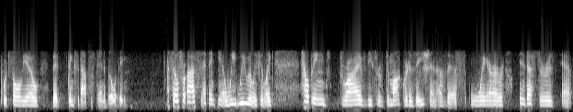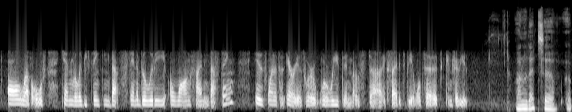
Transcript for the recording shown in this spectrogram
portfolio that thinks about sustainability. So for us, I think you know we we really feel like helping drive the sort of democratization of this, where investors at all levels can really be thinking about sustainability alongside investing, is one of the areas where, where we've been most uh, excited to be able to, to contribute. No, that's a, a,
